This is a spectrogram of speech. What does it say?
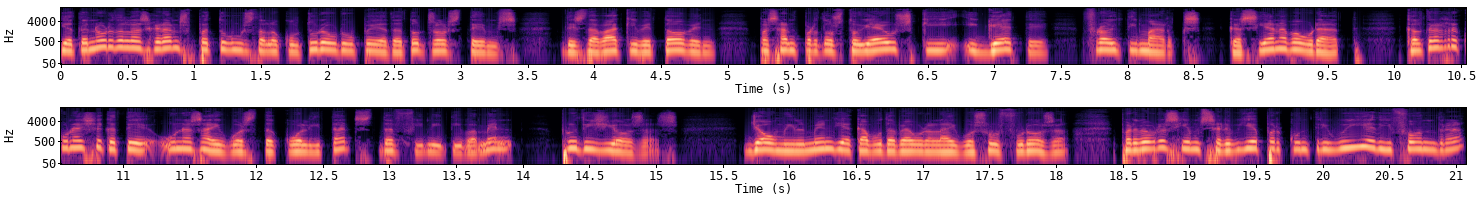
i a tenor de les grans patums de la cultura europea de tots els temps, des de Bach i Beethoven, passant per Dostoyevsky i Goethe, Freud i Marx, que s'hi han abeurat, caldrà reconèixer que té unes aigües de qualitats definitivament prodigioses. Jo humilment hi acabo de veure l'aigua sulfurosa per veure si em servia per contribuir a difondre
